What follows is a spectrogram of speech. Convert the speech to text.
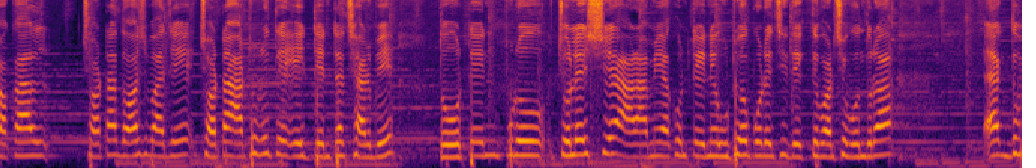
সকাল ছটা দশ বাজে। ছটা আঠেরোতে এই ট্রেনটা ছাড়বে। তো ট্রেন পুরো চলে এসছে আর আমি এখন ট্রেনে উঠেও পড়েছি, দেখতে পাচ্ছ বন্ধুরা। একদম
